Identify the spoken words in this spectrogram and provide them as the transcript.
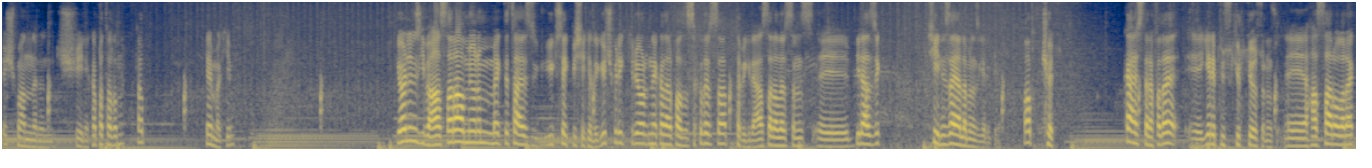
Düşmanların şeyini kapatalım. Hop. Gelin bakayım. Gördüğünüz gibi hasar almıyorum. Magnetize yüksek bir şekilde güç biriktiriyor. Ne kadar fazla sıkılırsa tabii ki de hasar alırsanız eee, birazcık şeyinizi ayarlamanız gerekiyor. Hop kötü. Karşı tarafa da eee, geri püskürtüyorsunuz. Eee, hasar olarak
